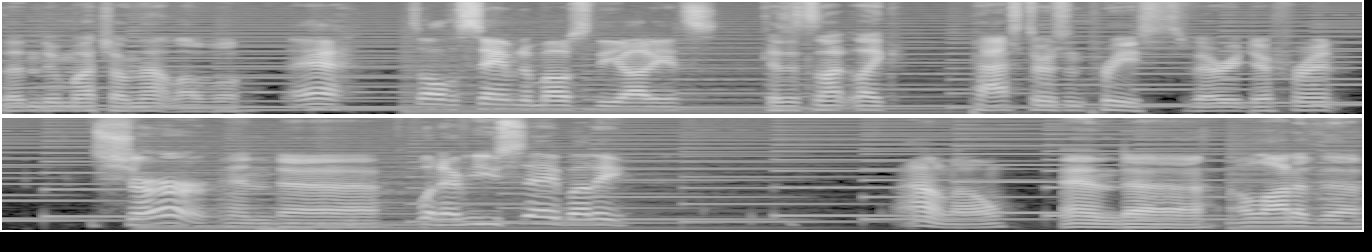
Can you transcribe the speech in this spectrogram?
Doesn't do much on that level. eh, it's all the same to most of the audience. Because it's not like pastors and priests, very different. Sure, And uh whatever you say, buddy. I don't know. And uh a lot of the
